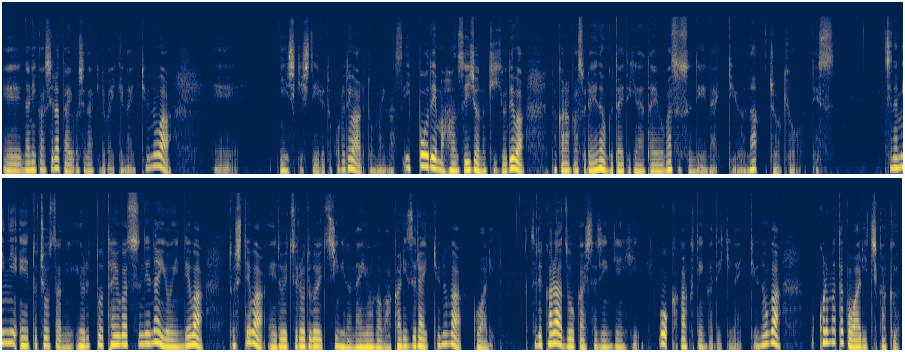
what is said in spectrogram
えー、何かしら対応しなければいけないっていうのは、えー、認識しているところではあると思います。一方で、まあ、半数以上の企業では、なかなかそれへの具体的な対応が進んでいないっていうような状況です。ちなみに、えっ、ー、と、調査によると、対応が進んでない要因では、としては、えー、ドイツ労働ドイツ審議の内容が分かりづらいっていうのが5割。それから増加した人件費を価格転嫁できないっていうのが、これまた5割近く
